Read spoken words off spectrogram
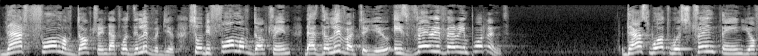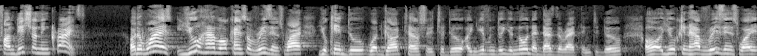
that form of doctrine that was delivered to you. So the form of doctrine that's delivered to you is very, very important. That's what will strengthen your foundation in Christ. Otherwise, you have all kinds of reasons why you can't do what God tells you to do, and even though you know that that's the right thing to do, or you can have reasons why,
